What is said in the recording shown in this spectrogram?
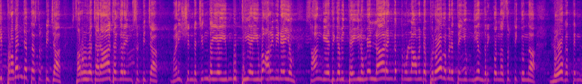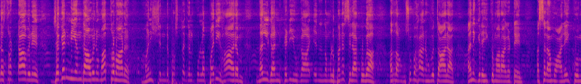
ഈ പ്രപഞ്ചത്തെ സൃഷ്ടിച്ച സർവചരാചകരെയും സൃഷ്ടിച്ച മനുഷ്യന്റെ ചിന്തയെയും ബുദ്ധിയെയും അറിവിനെയും സാങ്കേതിക വിദ്യയിലും എല്ലാ രംഗത്തുമുള്ള അവന്റെ പുരോഗമനത്തെയും നിയന്ത്രിക്കുന്ന സൃഷ്ടിക്കുന്ന ലോകത്തിന്റെ സൃഷ്ടാവിന് ജഗന്യന്താവിന് മാത്രമാണ് മനുഷ്യന്റെ പ്രശ്നങ്ങൾക്കുള്ള പരിഹാരം നൽകാൻ കഴിയുക എന്ന് നമ്മൾ മനസ്സിലാക്കുക. അള്ളാഹു സുബാനുഹു താല അനുഗ്രഹിക്കുമാറാകട്ടെ. അസ്സലാമു അലൈക്കും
